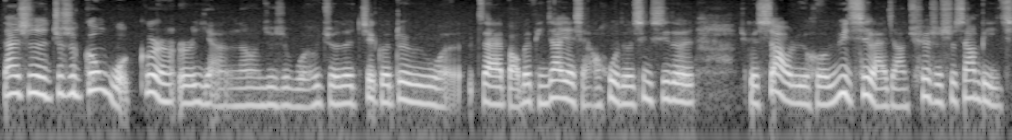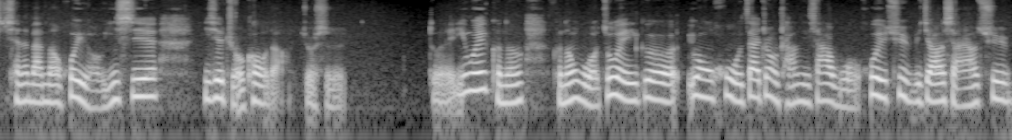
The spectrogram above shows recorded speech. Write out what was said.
但是就是跟我个人而言呢，就是我会觉得这个对于我在宝贝评价页想要获得信息的这个效率和预期来讲，确实是相比之前的版本会有一些一些折扣的，就是。对，因为可能可能我作为一个用户，在这种场景下，我会去比较想要去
